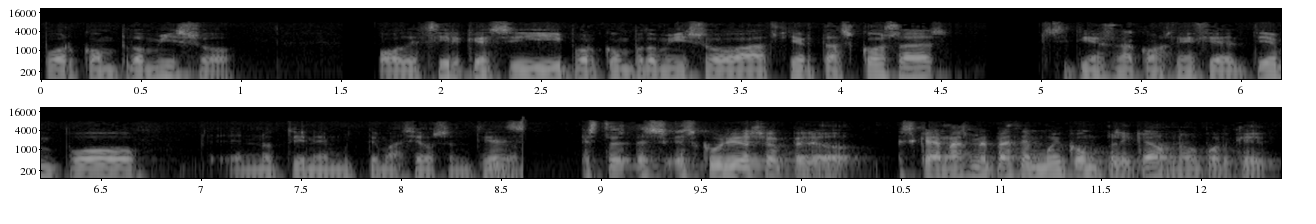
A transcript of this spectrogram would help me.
por compromiso o decir que sí por compromiso a ciertas cosas, si tienes una conciencia del tiempo, eh, no tiene demasiado sentido. Es, esto es, es, curioso, pero es que además me parece muy complicado, ¿no? Porque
